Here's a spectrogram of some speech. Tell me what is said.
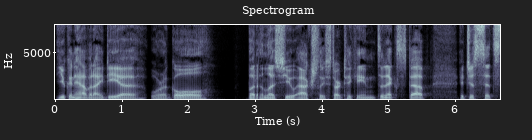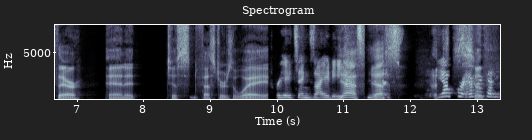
you can have an idea or a goal, but unless you actually start taking the next step, it just sits there and it just festers away. creates anxiety. Yes, yes. yeah for So- everybody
